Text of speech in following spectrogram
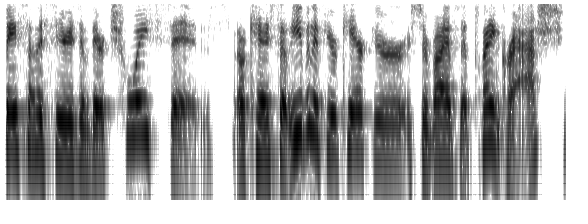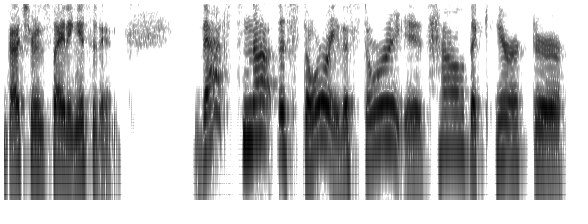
based on a series of their choices. Okay. So even if your character survives a plane crash, that's your inciting incident. That's not the story. The story is how the character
